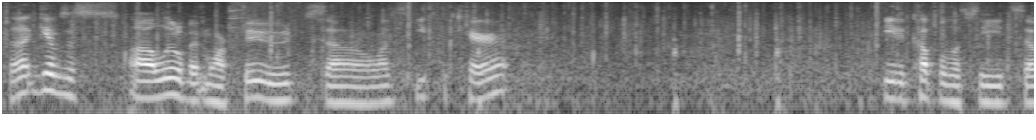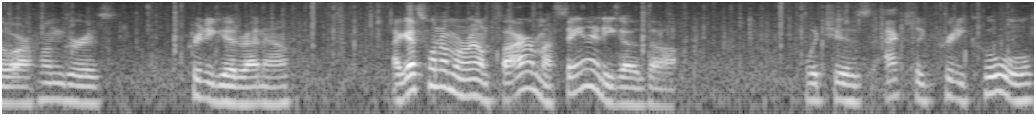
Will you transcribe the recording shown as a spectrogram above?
So that gives us a little bit more food, so let's eat the carrot. Eat a couple of seeds, so our hunger is pretty good right now. I guess when I'm around fire, my sanity goes up, which is actually pretty cool.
